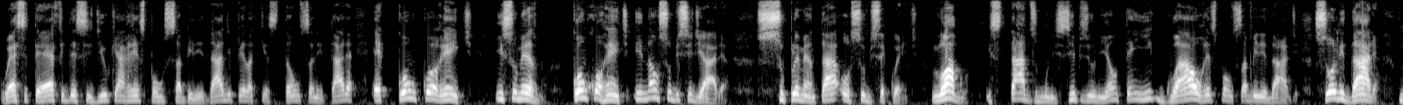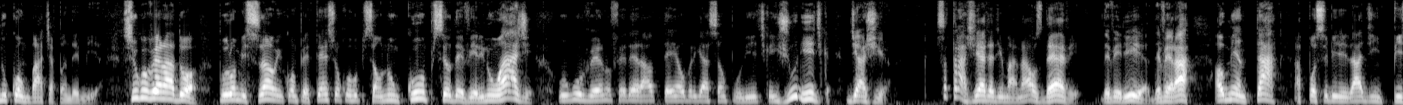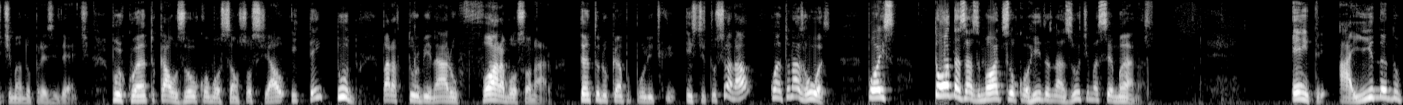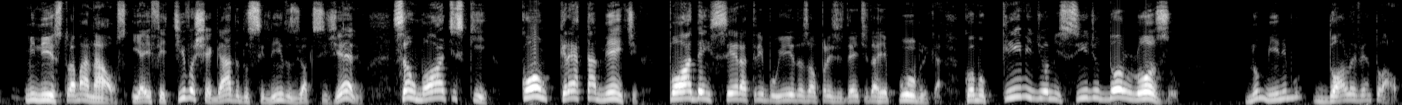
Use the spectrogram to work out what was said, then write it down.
O STF decidiu que a responsabilidade pela questão sanitária é concorrente. Isso mesmo, concorrente e não subsidiária, suplementar ou subsequente. Logo, estados, municípios e União têm igual responsabilidade solidária no combate à pandemia. Se o governador, por omissão, incompetência ou corrupção, não cumpre seu dever e não age, o governo federal tem a obrigação política e jurídica de agir. Essa tragédia de Manaus deve, deveria, deverá aumentar a possibilidade de impeachment do presidente, porquanto causou comoção social e tem tudo para turbinar o fora Bolsonaro, tanto no campo político institucional quanto nas ruas, pois todas as mortes ocorridas nas últimas semanas, entre a ida do ministro a Manaus e a efetiva chegada dos cilindros de oxigênio, são mortes que, concretamente, podem ser atribuídas ao presidente da República como crime de homicídio doloso, no mínimo dolo eventual.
